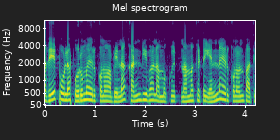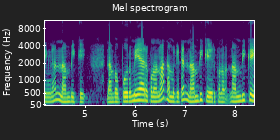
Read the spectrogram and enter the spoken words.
அதே போல் பொறுமை இருக்கணும் அப்படின்னா கண்டிப்பாக நமக்கு நம்மக்கிட்ட என்ன இருக்கணும்னு பார்த்தீங்கன்னா நம்பிக்கை. நம்ம பொறுமையாக இருக்கணும்னா நம்மக்கிட்ட நம்பிக்கை இருக்கணும். நம்பிக்கை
